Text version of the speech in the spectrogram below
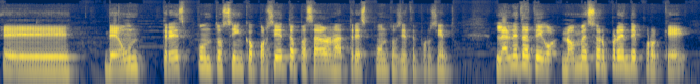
Eh, de un 3.5% pasaron a 3.7%. La neta te digo, no me sorprende porque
